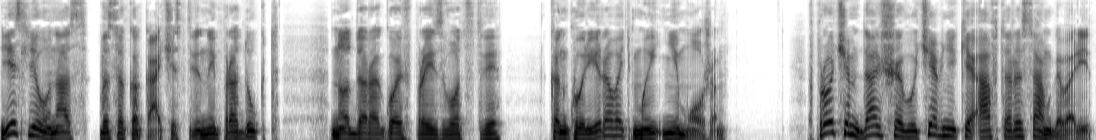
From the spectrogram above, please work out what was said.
Если у нас высококачественный продукт, но дорогой в производстве, конкурировать мы не можем. Впрочем, дальше в учебнике автор и сам говорит,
